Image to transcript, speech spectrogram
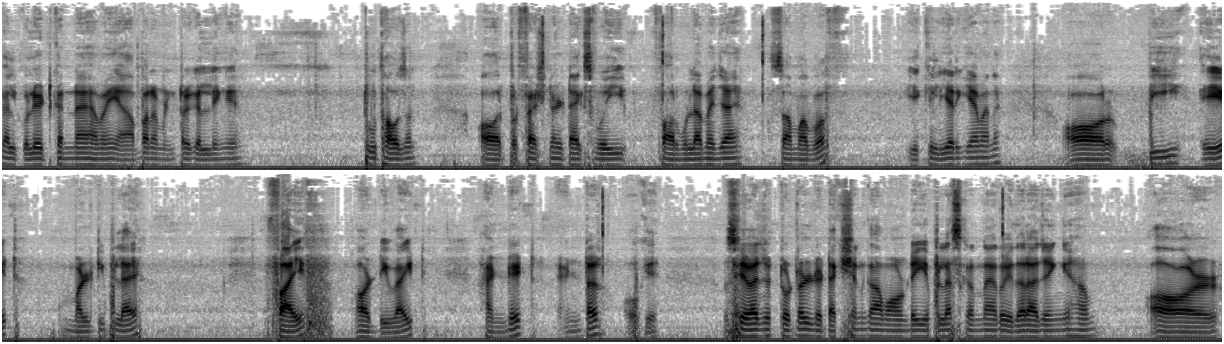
कैलकुलेट करना है, हमें यहाँ पर हम इंटर कर लेंगे टू थाउज़ेंड और प्रोफेशनल टैक्स वही फार्मूला में जाए सम अब ये क्लियर किया मैंने। और बी एट मल्टीप्लाई फाइव और डिवाइड हंड्रेड एंटर ओके उसके बाद जो टोटल डिटेक्शन का अमाउंट है, ये प्लस करना है तो इधर आ जाएँगे हम। और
